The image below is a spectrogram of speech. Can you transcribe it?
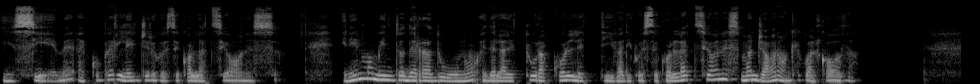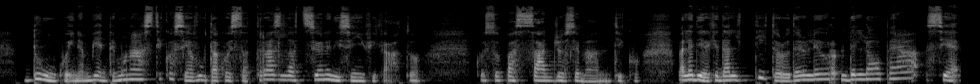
insieme ecco, per leggere queste collazioni e nel momento del raduno e della lettura collettiva di queste collazioni mangiavano anche qualcosa. Dunque in ambiente monastico si è avuta questa traslazione di significato, questo passaggio semantico, vale a dire che dal titolo dell'opera si è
